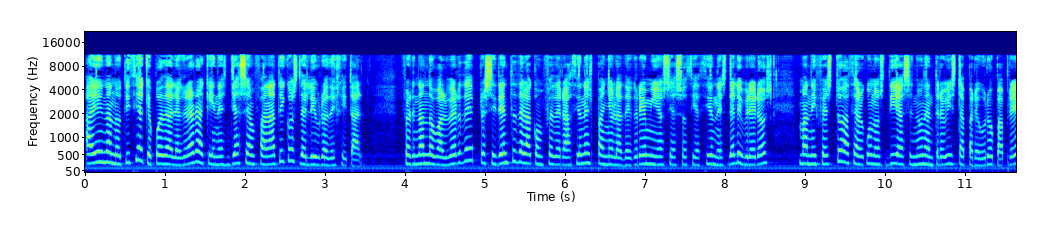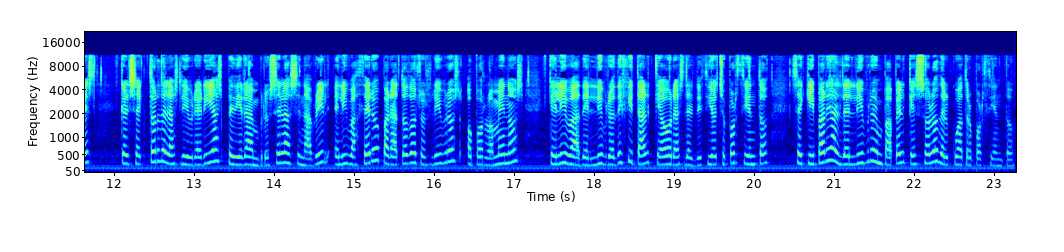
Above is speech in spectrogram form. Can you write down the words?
hay una noticia que puede alegrar a quienes ya sean fanáticos del libro digital. Fernando Valverde, presidente de la Confederación Española de Gremios y Asociaciones de Libreros, manifestó hace algunos días en una entrevista para Europa Press que el sector de las librerías pedirá en Bruselas en abril el IVA cero para todos los libros o por lo menos que el IVA del libro digital, que ahora es del 18%, se equipare al del libro en papel que es solo del 4%.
